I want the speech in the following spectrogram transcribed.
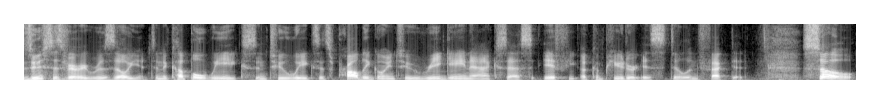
Zeus is very resilient. In a couple weeks, in two weeks, it's probably going to regain access if a computer is still infected. So,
